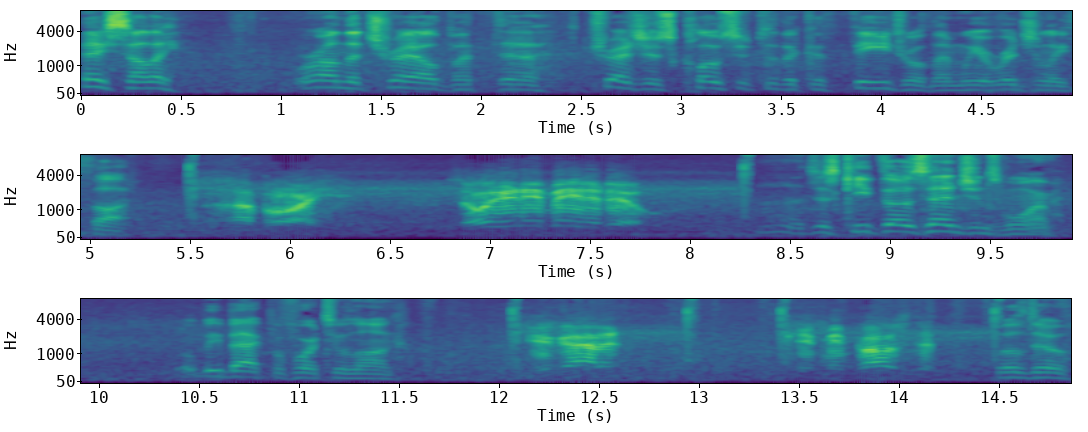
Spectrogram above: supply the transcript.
Hey, Sully. We're on the trail, but uh, treasure's closer to the cathedral than we originally thought. Oh boy. So what do you need me to do? Uh, just keep those engines warm. We'll be back before too long. You got it. Keep me posted. Will do.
